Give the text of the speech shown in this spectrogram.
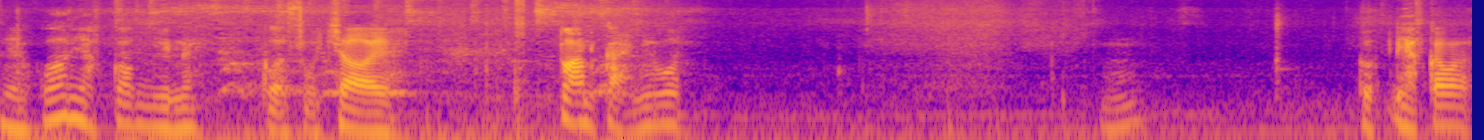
Xe quá đẹp à, con nhìn này. Cửa sổ trời này. toàn cảnh luôn. Cực đẹp các bạn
